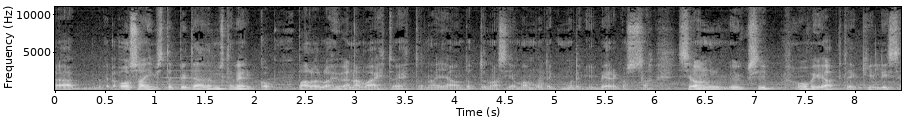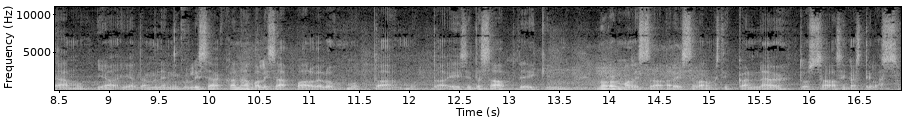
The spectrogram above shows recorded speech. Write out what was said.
Ö, osa ihmistä pitää tämmöistä verkkopalvelua hyvänä vaihtoehtona ja on tottunut asiamaan muuten, muutenkin verkossa. Se on yksi ovi apteekkiin lisää ja, ja tämmöinen niin lisää kanava, lisää palvelu, mutta, mutta ei se tässä apteekin normaalissa arissa varmastikaan näy tuossa asiakastilassa.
